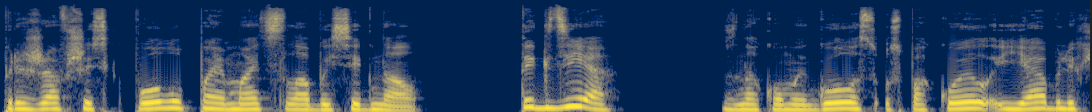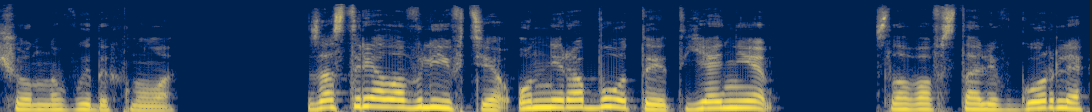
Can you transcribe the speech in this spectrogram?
прижавшись к полу, поймать слабый сигнал. «Ты где?» Знакомый голос успокоил, и я облегченно выдохнула. «Застряла в лифте, он не работает, я не...» Слова встали в горле,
